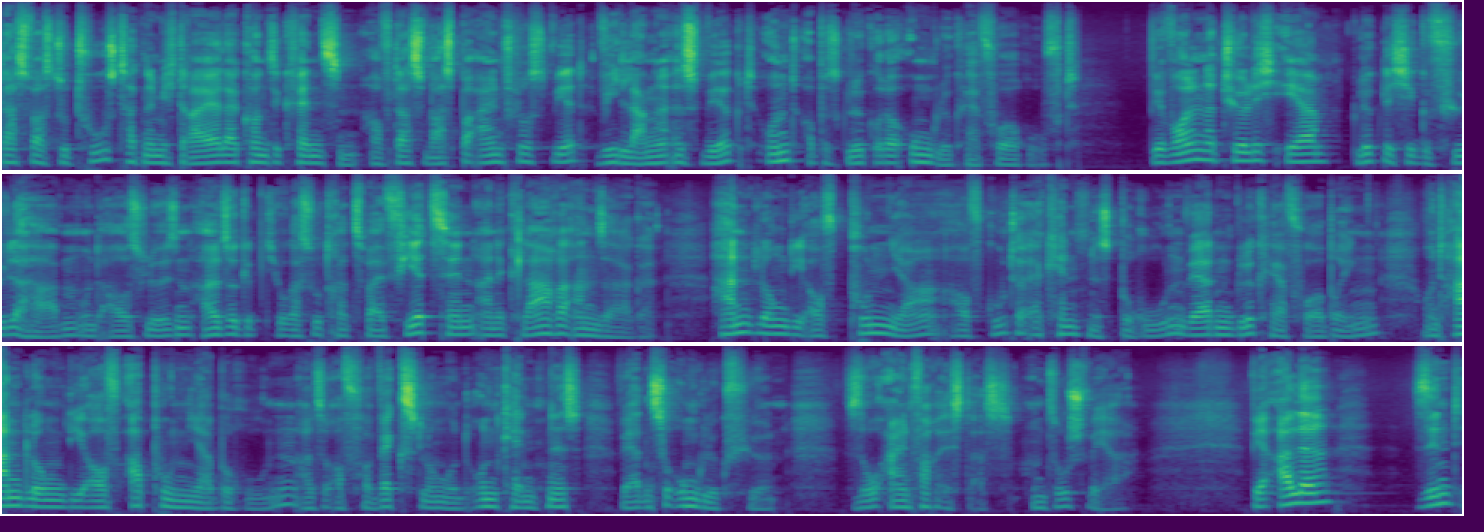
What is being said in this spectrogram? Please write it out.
das, was du tust, hat nämlich dreierlei Konsequenzen auf das, was beeinflusst wird, wie lange es wirkt und ob es Glück oder Unglück hervorruft. Wir wollen natürlich eher glückliche Gefühle haben und auslösen, also gibt Yoga Sutra 2.14 eine klare Ansage. Handlungen, die auf Punya, auf guter Erkenntnis beruhen, werden Glück hervorbringen und Handlungen, die auf Apunya beruhen, also auf Verwechslung und Unkenntnis, werden zu Unglück führen. So einfach ist das und so schwer. Wir alle sind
